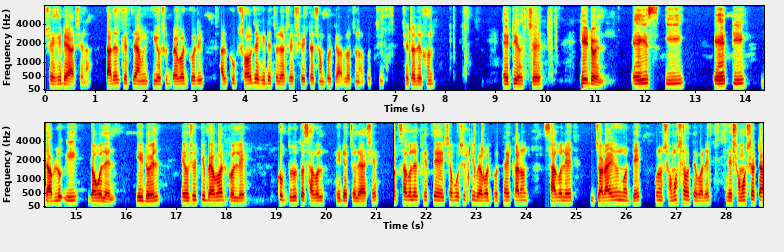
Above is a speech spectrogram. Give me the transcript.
সে হিডে আসে না। তাদের ক্ষেত্রে আমি কি ওষুধ ব্যবহার করি? আর খুব সহজে হিডে চলে আসে, সেইটা সম্পর্কে আলোচনা করছি। সেটা দেখুন। এটি হচ্ছে Heatwell H E A T W E double L Heatwell. এই ওষুধটি ব্যবহার করলে খুব দ্রুত ছাগল হিডে চলে আসে। ছাগলের ক্ষেত্রে এইসব ওষুধটি ব্যবহার করতে হয় কারণ ছাগলের জরায়ুর মধ্যে কোনো সমস্যা হতে পারে। যে সমস্যাটা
